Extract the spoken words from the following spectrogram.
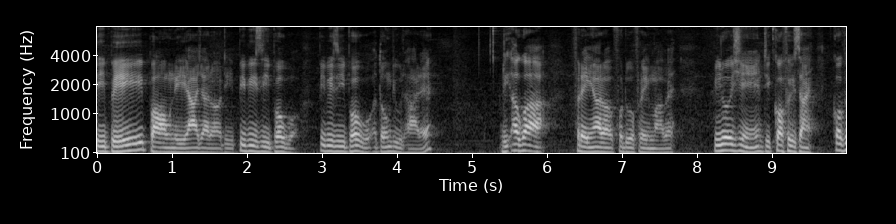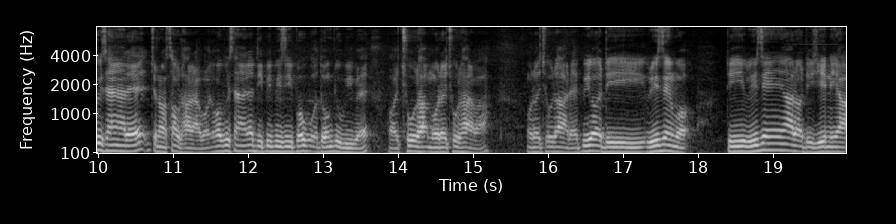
ဒီဘေးဘောင်တွေကကြတော့ဒီ PPC ဘုတ်ပေါ့ PPC ဘုတ်ကိုအသုံးပြုထားတယ်ဒီအောက်က frame ကတော့ photo frame ပါပဲပြီးလို့ရှိရင်ဒီ coffee sign coffee sign ကလည်းကျွန်တော်စောက်ထားတာပေါ့ coffee sign ကလည်းဒီ PPC ဘုတ်ကိုအသုံးပြုပြီးပဲဟောချိုးထား model ချိုးထားတာပါ model ချိုးထားရတယ်ပြီးတော့ဒီ reason ပေါ့ဒီ reason ကတော့ဒီရေနေရာ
